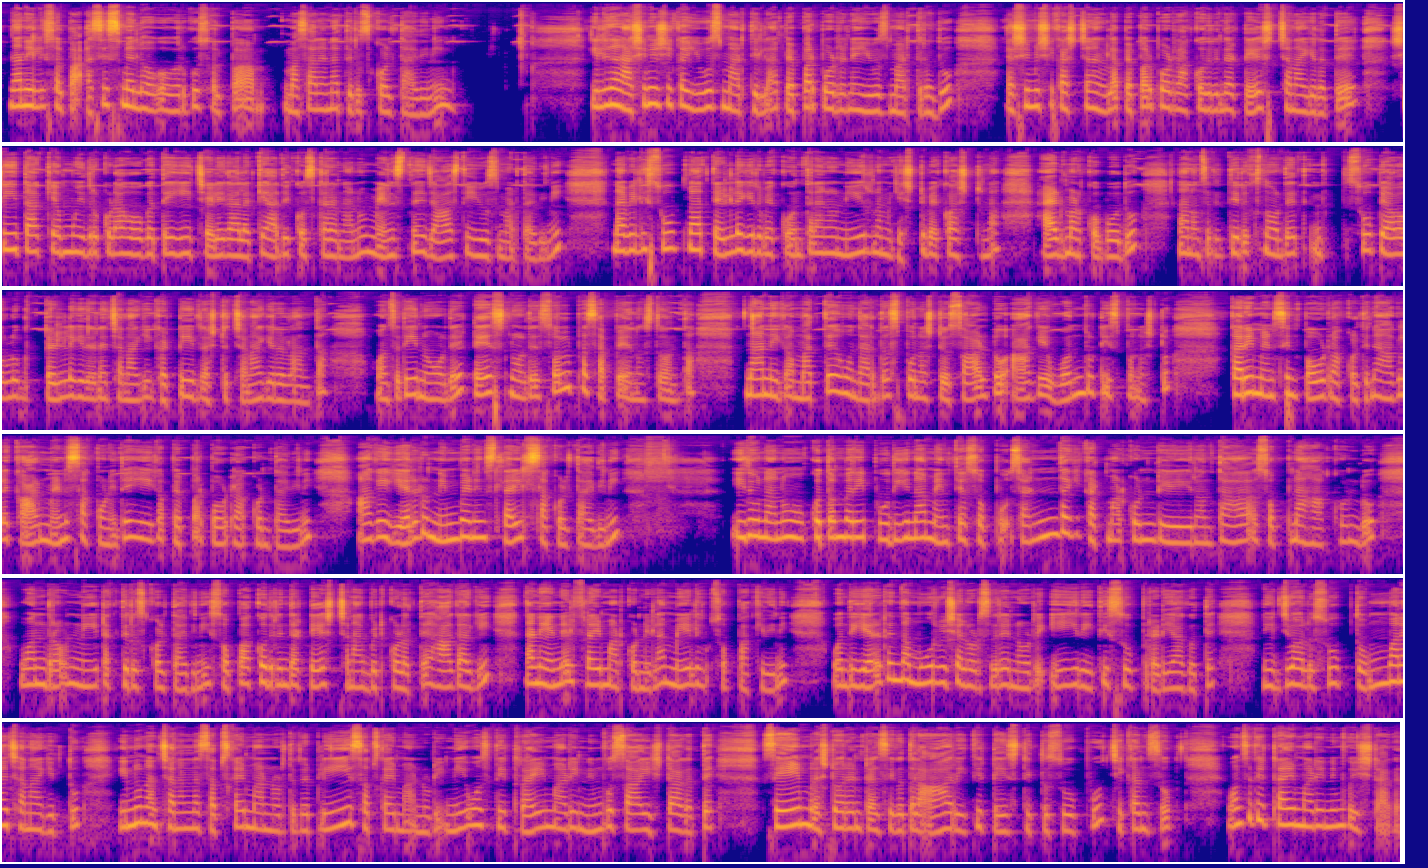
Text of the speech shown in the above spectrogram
ನಾನಿಲ್ಲಿ ಸ್ವಲ್ಪ ಹಸಿ ಸ್ಮೆಲ್ ಹೋಗೋವರೆಗೂ ಸ್ವಲ್ಪ ಮಸಾಲೆನ ತಿರ್ಸ್ಕೊಳ್ತಾ ಇದ್ದೀನಿ. ಇಲ್ಲಿ ನಾನು ಹಸಿಮೆಣ್ಸಿನ್ಕಾಯಿ ಯೂಸ್ ಮಾಡ್ತಿಲ್ಲ ಪೆಪ್ಪರ್ ಪೌಡ್ರನ್ನೇ ಯೂಸ್ ಮಾಡ್ತಿರೋದು. ಹಸಿಮೆಣ್ಸಿನ್ಕಾಯಿ ಅಷ್ಟು ಚೆನ್ನಾಗಿಲ್ಲ ಪೆಪ್ಪರ್ ಪೌಡ್ರ್ ಹಾಕೋದ್ರಿಂದ ಟೇಸ್ಟ್ ಚೆನ್ನಾಗಿರುತ್ತೆ. ಶೀತ, ಕೆಮ್ಮು ಇದ್ರೂ ಕೂಡ ಹೋಗುತ್ತೆ ಈ ಚಳಿಗಾಲಕ್ಕೆ. ಅದಕ್ಕೋಸ್ಕರ ನಾನು ಮೆಣಸನ್ನೇ ಜಾಸ್ತಿ ಯೂಸ್ ಮಾಡ್ತಾಯಿದ್ದೀನಿ ನಾವಿಲ್ಲಿ ಸೂಪ್ನ ತೆಳ್ಳಗಿರಬೇಕು ಅಂತ ನಾನು ನೀರು ನಮಗೆ ಎಷ್ಟು ಬೇಕೋ ಅಷ್ಟನ್ನು ಆ್ಯಡ್ ಮಾಡ್ಕೋಬೋದು. ನಾನು ಒಂದು ಸತಿ ತಿರುಗಿಸಿ ನೋಡಿದೆ, ಸೂಪ್ ಯಾವಾಗಲೂ ತೆಳ್ಳಗಿದ್ರೇ ಚೆನ್ನಾಗಿ, ಗಟ್ಟಿ ಇದ್ರೆ ಅಷ್ಟು ಚೆನ್ನಾಗಿರಲ್ಲ ಅಂತ ಒಂದು ಸತಿ ನೋಡಿದೆ ಟೇಸ್ಟ್ ನೋಡಿದೆ, ಸ್ವಲ್ಪ ಸಪ್ಪೆ ಅನ್ನಿಸ್ತು ಅಂತ. ನಾನೀಗ ಮತ್ತೆ ಒಂದು ಅರ್ಧ ಸ್ಪೂನಷ್ಟು ಸಾಲ್ಟು ಹಾಗೆ ಒಂದು ಟೀ ಸ್ಪೂನಷ್ಟು ಕರಿಮೆಣಸಿನ ಪೌಡ್ರ್ ಹಾಕ್ಕೊಳ್ತೀನಿ ಆಗಲೇ ಕಾಳು ಮೆಣಸು ಹಾಕ್ಕೊಂಡಿದ್ದೆ ಈಗ ಪೆಪ್ಪರ್ ಪೌಡ್ರ್ ಹಾಕ್ಕೊಳ್ತಾ ಇದ್ದೀನಿ. ಹಾಗೆ ಎರಡು ನಿಂಬೆಹಣ್ಣಿನ ಸ್ಲೈಸ್ ಹಾಕ್ಕೊಳ್ತಾ ಇದ್ದೀನಿ. ಇದು ನಾನು ಕೊತ್ತಂಬರಿ, ಪುದೀನ, ಮೆಂತ್ಯ ಸೊಪ್ಪು ಸಣ್ಣದಾಗಿ ಕಟ್ ಮಾಡ್ಕೊಂಡಿರೋಂತಹ ಸೊಪ್ಪನ್ನ ಹಾಕ್ಕೊಂಡು ಒಂದು ರೌಂಡ್ ನೀಟಾಗಿ ತಿರ್ಸ್ಕೊಳ್ತಾ ಇದ್ದೀನಿ. ಸೊಪ್ಪು ಹಾಕೋದ್ರಿಂದ ಟೇಸ್ಟ್ ಚೆನ್ನಾಗಿ ಬಿಟ್ಕೊಳ್ಳುತ್ತೆ ಹಾಗಾಗಿ ನಾನು ಎಣ್ಣೆಲಿ ಫ್ರೈ ಮಾಡ್ಕೊಂಡಿಲ್ಲ, ಮೇಲೆ ಸೊಪ್ಪು ಹಾಕಿದ್ದೀನಿ. ಒಂದು ಎರಡರಿಂದ ಮೂರು ವಿಷಲ್ ಹೊಡೆಸಿದ್ರೆ ನೋಡಿರಿ ಈ ರೀತಿ ಸೂಪ್ ರೆಡಿ ಆಗುತ್ತೆ. ನಿಜವಾಗ್ಲೂ ಸೂಪ್ ತುಂಬಾ ಚೆನ್ನಾಗಿತ್ತು. ಇನ್ನೂ ನನ್ನ ಚಾನಲ್ನ ಸಬ್ಸ್ಕ್ರೈಬ್ ಮಾಡಿ ನೋಡ್ತಿದ್ರೆ ಪ್ಲೀಸ್ ಸಬ್ಸ್ಕ್ರೈಬ್ ಮಾಡಿ ನೋಡಿ. ನೀವು ಒಂದ್ಸತಿ ಟ್ರೈ ಮಾಡಿ ನಿಮಗೂ ಸಹ ಇಷ್ಟ ಆಗುತ್ತೆ. ಸೇಮ್ ರೆಸ್ಟೋರೆಂಟಲ್ಲಿ ಸಿಗುತ್ತಲ್ಲ ಆ ರೀತಿ ಟೇಸ್ಟ್ ಇತ್ತು ಸೂಪು ಚಿಕನ್ ಸೂಪ್. ಒಂದ್ಸತಿ ಟ್ರೈ ಮಾಡಿ ನಿಮಗೂ ಇಷ್ಟ ಆಗುತ್ತೆ.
